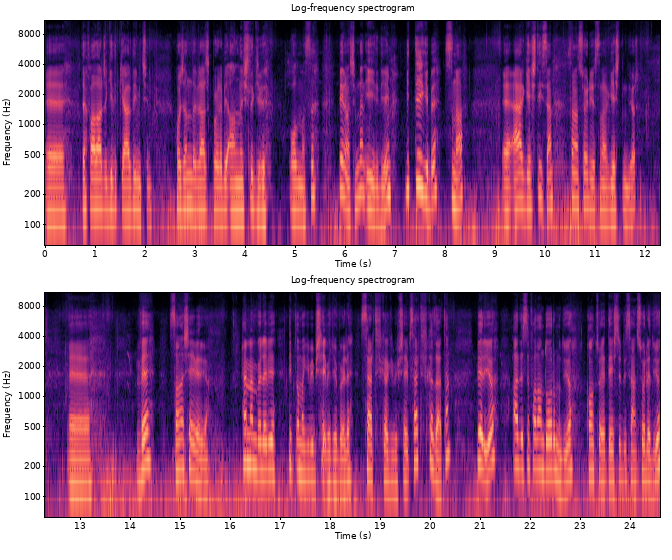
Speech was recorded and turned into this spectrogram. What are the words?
e, defalarca gidip geldiğim için hocanın da birazcık böyle bir anlayışlı gibi olması benim açımdan iyiydi diyeyim. Bittiği gibi sınav e, eğer geçtiysen sana söylüyor sınav geçtin diyor. E, ve sana şey veriyor. Hemen böyle bir diploma gibi bir şey veriyor böyle. Sertifika gibi bir şey. Sertifika zaten veriyor. Adresin falan doğru mu diyor. Kontrol et değiştirdiysen söyle diyor.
